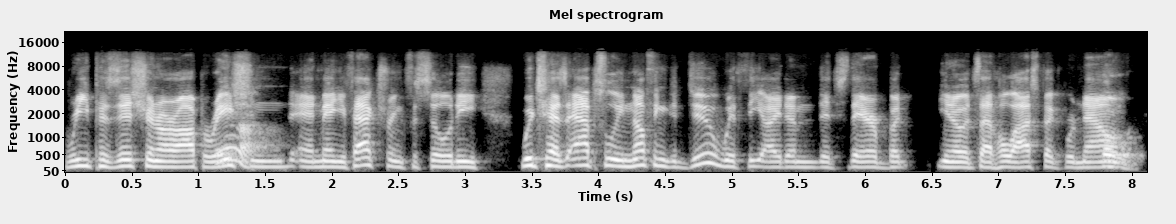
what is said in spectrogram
reposition our operation yeah. and manufacturing facility, which has absolutely nothing to do with the item that's there. But you know, it's that whole aspect where now, oh.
